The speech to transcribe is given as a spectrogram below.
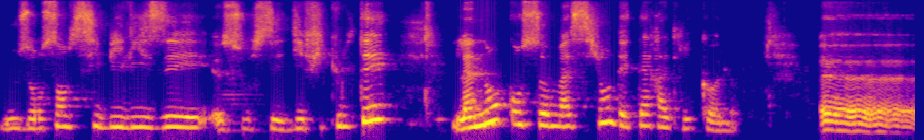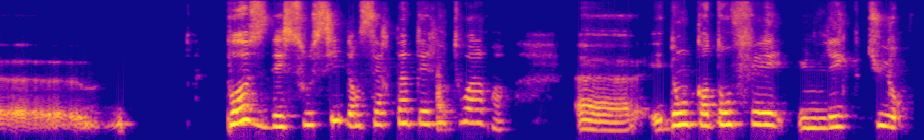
nous ont sensibilisés sur ces difficultés, la non-consommation des terres agricoles pose des soucis dans certains territoires. Euh, et donc, quand on fait une lecture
